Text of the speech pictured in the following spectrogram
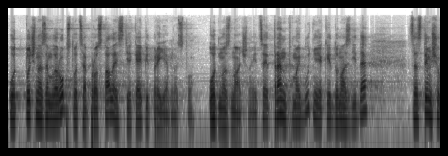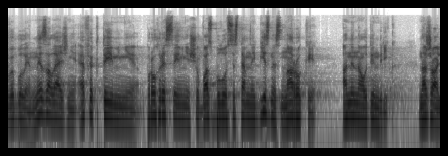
От точне землеробство це про стале стійке підприємництво. Однозначно. І це тренд майбутнього, який до нас дійде. Це з тим, що ви були незалежні, ефективні, прогресивні, щоб у вас було системний бізнес на роки, а не на один рік. На жаль,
